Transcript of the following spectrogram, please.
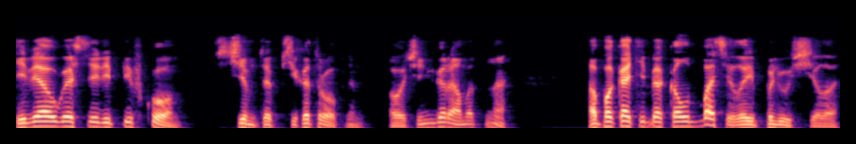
Тебя угостили пивком с чем-то психотропным. Очень грамотно. А пока тебя колбасило и плющило,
